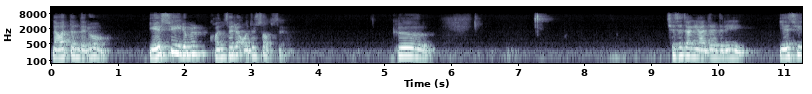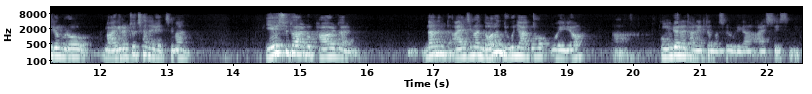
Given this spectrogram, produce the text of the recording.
나왔던 대로 예수의 이름을 권세를 얻을 수 없어요. 그 제사장의 아들들이 예수 이름으로 마귀를 쫓아내렸지만 예수도 알고 바울도 알고 나는 알지만 너는 누구냐고 오히려 공변을 당했던 것을 우리가 알 수 있습니다.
